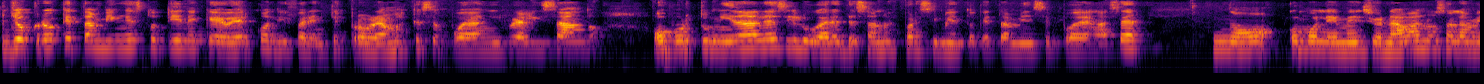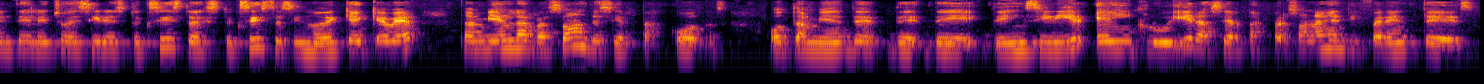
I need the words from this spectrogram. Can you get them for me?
yo creo que también esto tiene que ver con diferentes programas que se puedan ir realizando oportunidades y lugares de sano esparcimiento que también se pueden hacer. No, como le mencionaba, no solamente el hecho de decir esto existe, esto existe, sino de que hay que ver también la razón de ciertas cosas o también de, de, de, incidir e incluir a ciertas personas en diferentes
